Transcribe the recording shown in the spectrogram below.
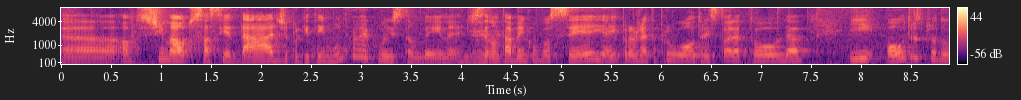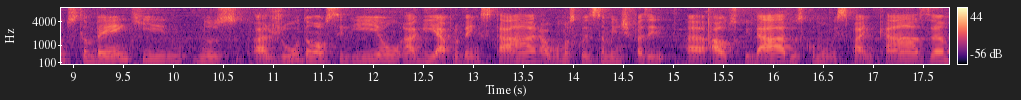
ah, autoestima, autossaciedade, porque tem muito a ver com isso também, né? De você não estar bem com você e aí projeta para o outro a história toda. E outros produtos também que nos ajudam, auxiliam a guiar para o bem-estar. Algumas coisas também de fazer ah, altos cuidados, como um spa em casa,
